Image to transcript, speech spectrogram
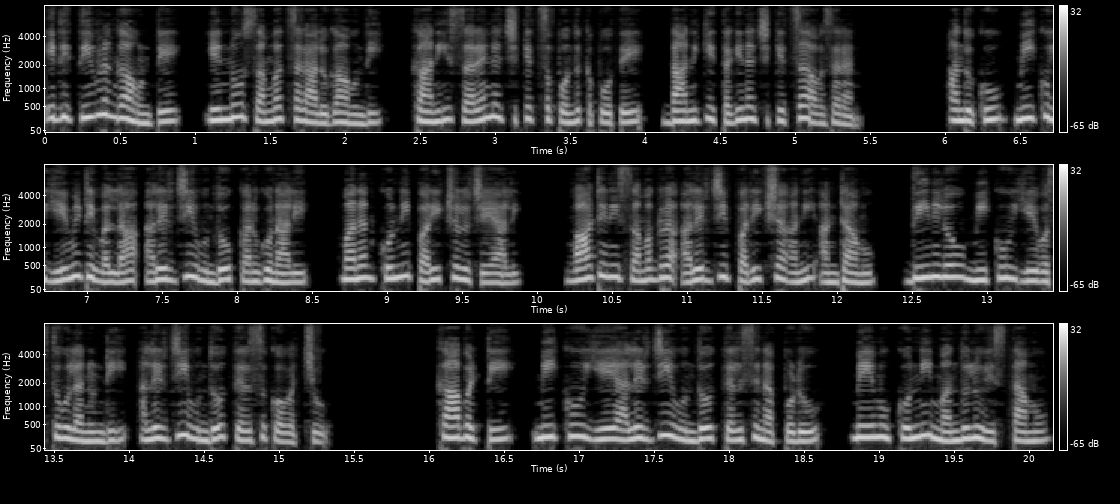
ఇది తీవ్రంగా ఉంటే ఎన్నో సంవత్సరాలుగా ఉంది కానీ సరైన చికిత్స పొందకపోతే దానికి తగిన చికిత్స అవసరం. అందుకు మీకు ఏమిటి వల్ల అలెర్జీ ఉందో కనుగొనాలి మనం కొన్ని పరీక్షలు చేయాలి. వాటిని సమగ్ర అలెర్జీ పరీక్ష అని అంటాము. దీనిలో మీకు ఏ వస్తువుల నుండి అలెర్జీ ఉందో తెలుసుకోవచ్చు. కాబట్టి మీకు ఏ అలెర్జీ ఉందో తెలిసినప్పుడు మేము కొన్ని మందులు ఇస్తాము.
